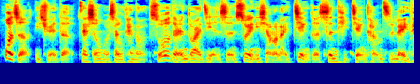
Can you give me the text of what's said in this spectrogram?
或者你觉得在生活上看到所有的人都在健身，所以你想要来健个身体健康之类的？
